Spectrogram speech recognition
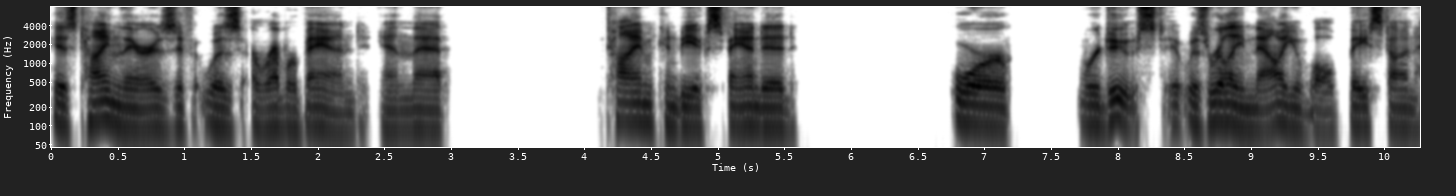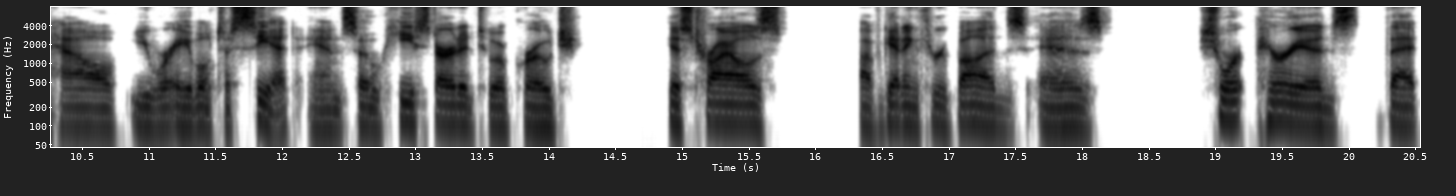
his time there as if it was a rubber band and that time can be expanded or reduced. It was really malleable based on how you were able to see it. And so he started to approach his trials of getting through BUD/S as short periods that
